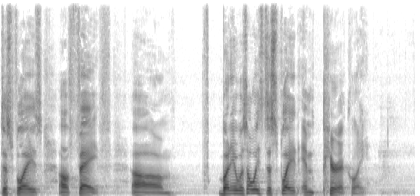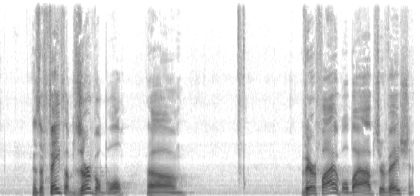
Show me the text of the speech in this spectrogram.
displays of faith. Um, but it was always displayed empirically. There's a faith observable, um, verifiable by observation.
